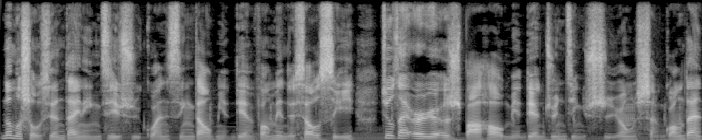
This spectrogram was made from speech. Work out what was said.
那么，首先带您继续关心到缅甸方面的消息。就在二月二十八号，缅甸军警使用闪光弹、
